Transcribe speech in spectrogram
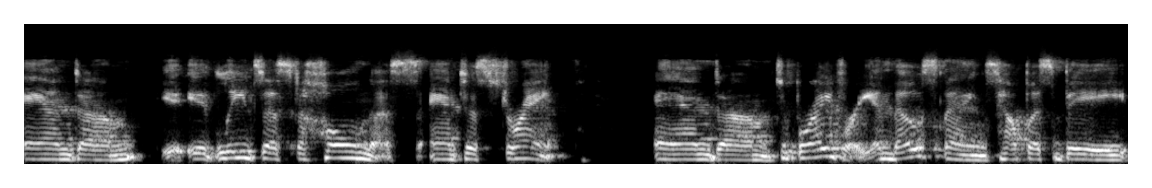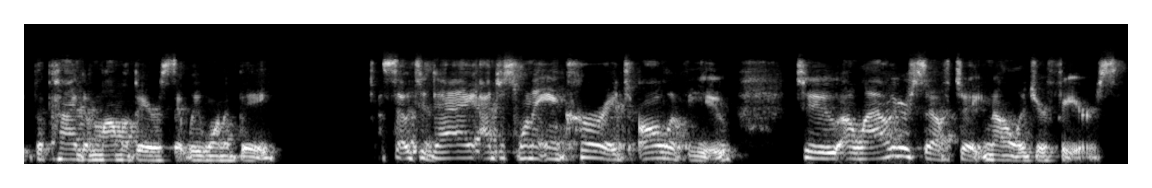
And um, it, it, leads us to wholeness and to strength and um, to bravery. And those things help us be the kind of mama bears that we want to be. So today, I just want to encourage all of you to allow yourself to acknowledge your fears,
